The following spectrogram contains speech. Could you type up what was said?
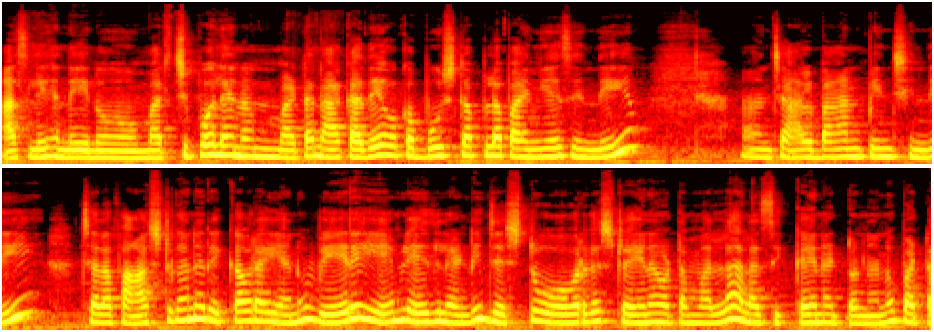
అసలు నేను మర్చిపోలేను అనమాట నాకు అదే ఒక బూస్టప్లా పనిచేసింది. చాలా బాగా అనిపించింది. చాలా ఫాస్ట్గానే రికవర్ అయ్యాను. వేరే ఏం లేదులేండి. జస్ట్ ఓవర్గా స్ట్రెయిన్ అవ్వటం వల్ల అలా సిక్ అయినట్టున్నాను. బట్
